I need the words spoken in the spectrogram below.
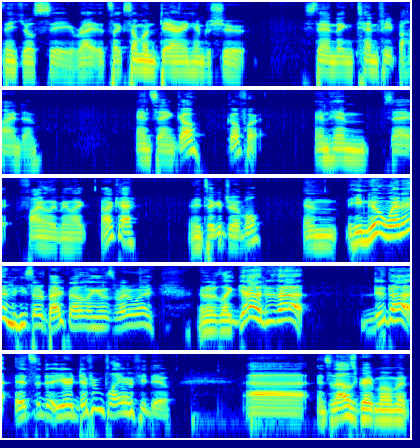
think you'll see, right? It's like someone daring him to shoot, standing ten feet behind him, and saying, "Go, go for it," and him say finally being like, "Okay," and he took a dribble and he knew it went in. He started backpedaling. It was right away, and I was like, "Yeah, do that, do that. It's a, you're a different player if you do." Uh, and so that was a great moment.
